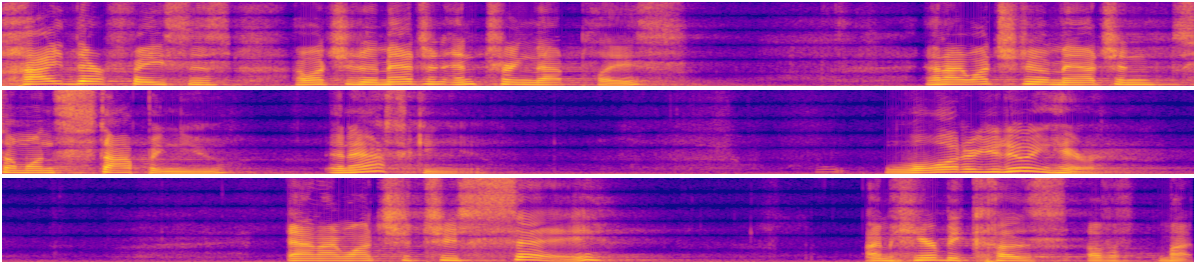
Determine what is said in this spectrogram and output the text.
hide their faces. I want you to imagine entering that place. And I want you to imagine someone stopping you and asking you, What are you doing here? And I want you to say, I'm here because, of my,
